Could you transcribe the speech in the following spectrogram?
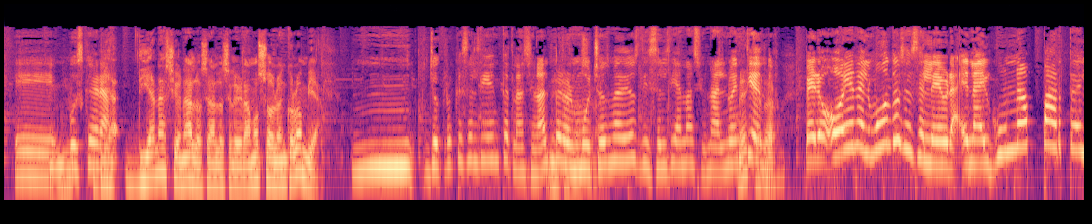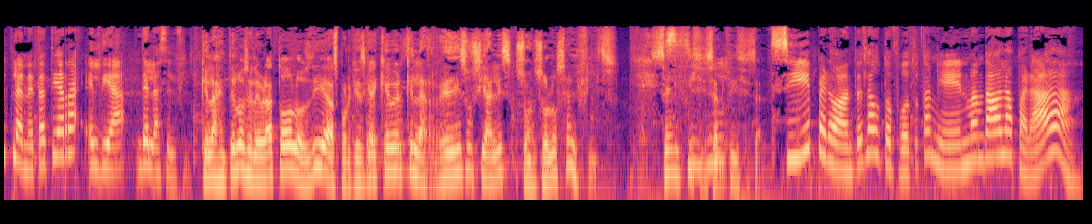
Eh, busque verá. Día, Día Nacional, o sea, lo celebramos solo en Colombia. Mm, yo creo que es el Día Internacional, pero en muchos medios dice el Día Nacional. No entiendo. Pero hoy en el mundo se celebra en alguna parte del planeta Tierra el Día de la Selfie. Que la gente lo celebra todos los días, porque es que hay que ver que las redes sociales son solo selfies. Selfies y selfies y selfies. Sí, pero antes la autofoto también mandaba la parada.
